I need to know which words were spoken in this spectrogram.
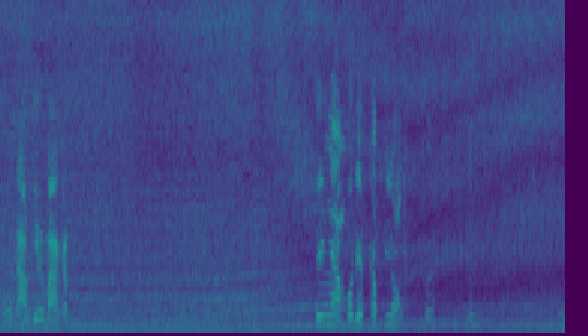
โอ้น้ำเยอะมากครับเตียงน้ำบ่เด็ดครับพี่น้องเบิ่งเบิ่งโอ้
